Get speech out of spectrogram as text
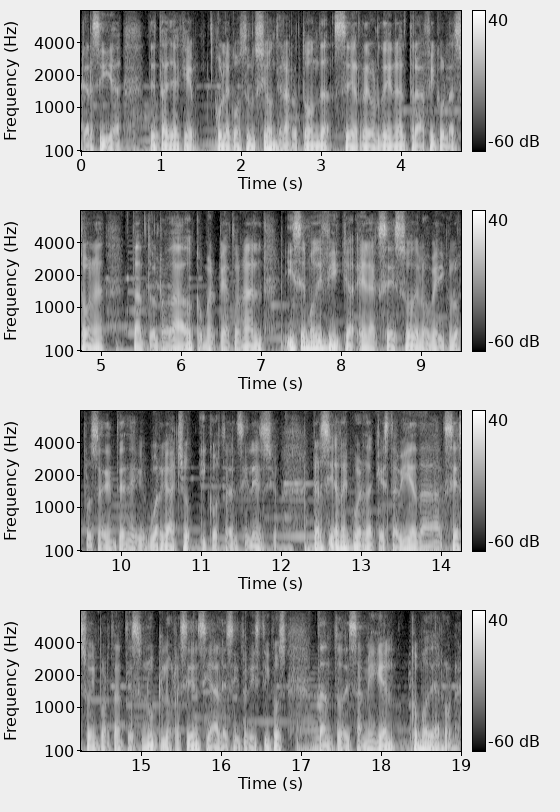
García detalla que con la construcción de la rotonda se reordena el tráfico en la zona, tanto el rodado como el peatonal, y se modifica el acceso de los vehículos procedentes de Huargacho y Costa del Silencio. García recuerda que esta vía da acceso a importantes núcleos residenciales y turísticos tanto de San Miguel como de Arrona.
